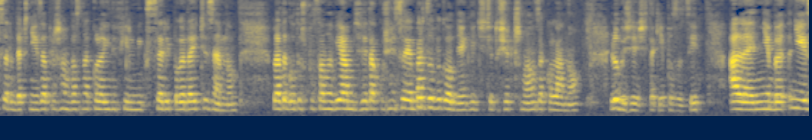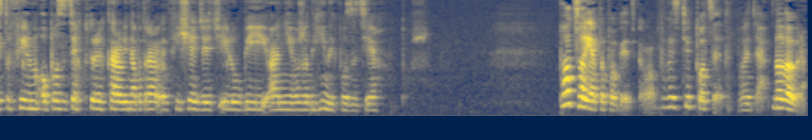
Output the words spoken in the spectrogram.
serdecznie i zapraszam Was na kolejny filmik z serii Pogadajcie ze mną. Dlatego też postanowiłam dzisiaj tak usiąść sobie bardzo wygodnie. Jak widzicie, tu się trzymam za kolano. Lubię siedzieć w takiej pozycji, ale nie, nie jest to film o pozycjach, w których Karolina potrafi siedzieć i lubi, a nie o żadnych innych pozycjach. Boże. Po co ja to powiedziałam? Powiedzcie, po co ja to powiedziałam? No dobra,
